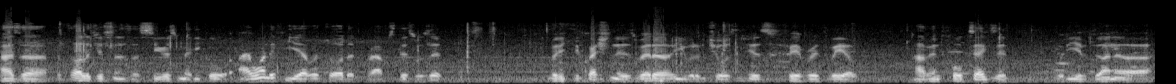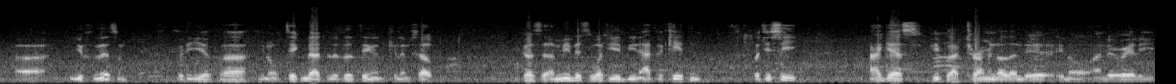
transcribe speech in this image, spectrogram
as a pathologist and as a serious medical, I wonder if he ever thought that perhaps this was it. But the question is whether he would have chosen his favorite way of having folks exit, would he have done a, a euphemism? Would he have, uh, you know, taken that little thing and kill himself? Because I mean, this is what he had been advocating. But you see, I guess people are terminal and they, you know, and they really,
